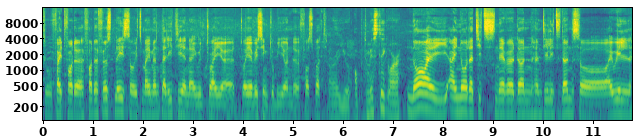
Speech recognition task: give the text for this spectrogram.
to fight for the for the first place. So it's my mentality, and I will try uh, try everything to be on the first spot. Are you optimistic or? No, I I know that it's never done until it's done. So I will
